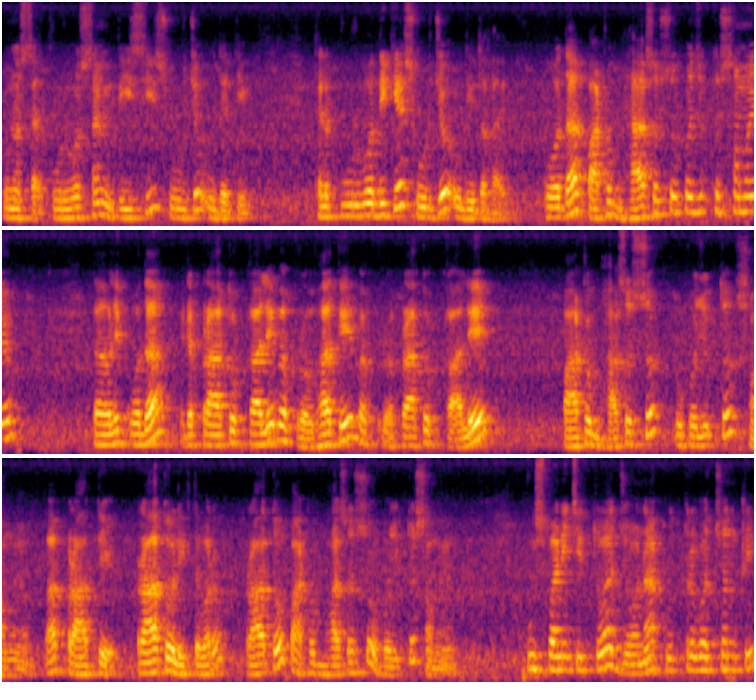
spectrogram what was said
পুনঃসার পূর্বশ্যাং দিশি সূর্য উদেতি। তাহলে পূর্ব দিকে সূর্য উদিত হয়। কদা পাঠভ্যাসস্য উপযুক্ত সময়। তাহলে কদা, এটা প্রাতকালে বা প্রভাতে বা প্র- প্রাতকালে পাঠভ্যাসস্য উপযুক্ত সময় বা প্রাতে প্রাত লিখতে পারো, প্রাত পাঠভ্যাসস্য উপযুক্ত সময়। পুষ্পাণী চিত্রা, জনা কুত্র গচ্ছন্তি।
